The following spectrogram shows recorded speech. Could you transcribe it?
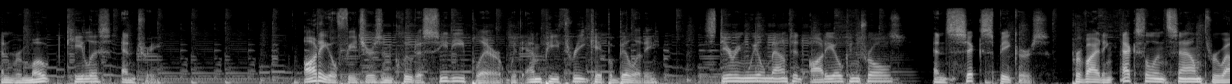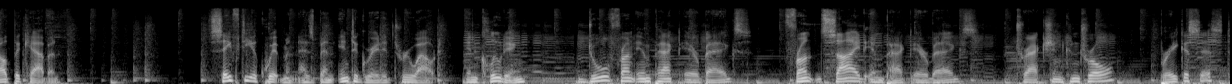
and remote keyless entry. Audio features include a CD player with MP3 capability, steering wheel mounted audio controls, and six speakers, providing excellent sound throughout the cabin. Safety equipment has been integrated throughout, including dual front impact airbags, front side impact airbags, traction control, brake assist,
